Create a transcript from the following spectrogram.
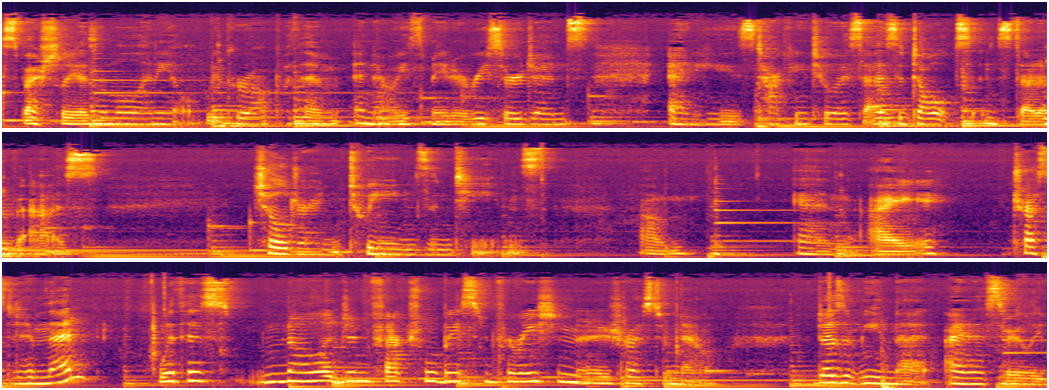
Especially as a millennial. We grew up with him, and now he's made a resurgence, and he's talking to us as adults instead of as children, tweens, and teens. Um, and I trusted him then with his knowledge and factual based information, and I trust him now. Doesn't mean that I necessarily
